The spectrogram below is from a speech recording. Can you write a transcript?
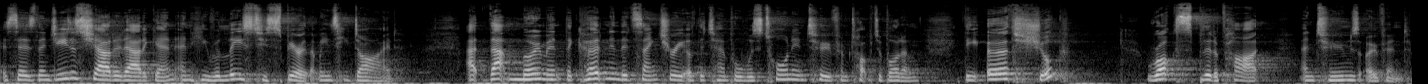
it says, Then Jesus shouted out again, and he released his spirit. That means he died. At that moment, the curtain in the sanctuary of the temple was torn in two from top to bottom. The earth shook, rocks split apart, and tombs opened.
